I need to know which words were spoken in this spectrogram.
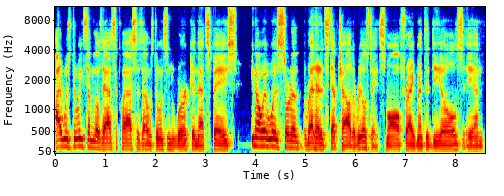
I was doing some of those asset classes. I was doing some work in that space. You know, it was sort of the redheaded stepchild of real estate, small, fragmented deals and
